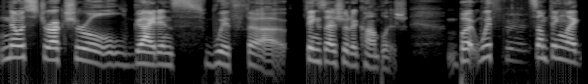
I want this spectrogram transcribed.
no structural guidance with uh, things i should accomplish but with Hmm. something like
